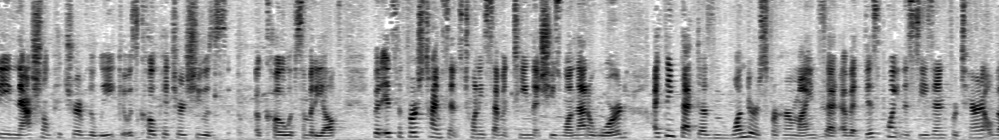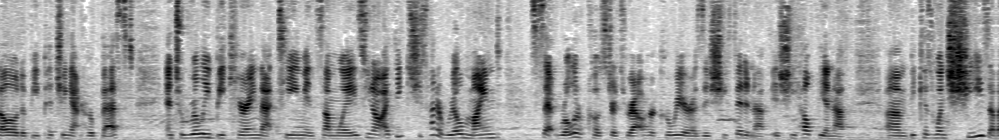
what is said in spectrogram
the National Pitcher of the Week. It was co-pitcher. She was a co with somebody else. But it's the first time since 2017 that she's won that award. I think that does wonders for her mindset of at this point in the season for Taran Alvelo to be pitching at her best and to really be carrying that team in some ways. You know, I think she's had a real mindset roller coaster throughout her career. As is she fit enough? Is she healthy enough? Um, because when she's a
